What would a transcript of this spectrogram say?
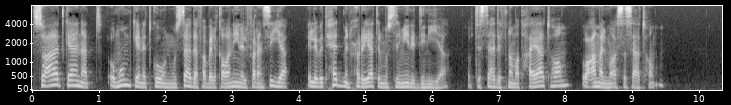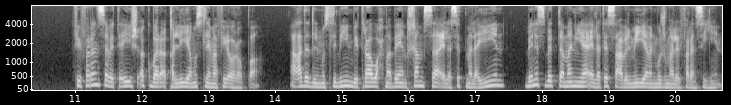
سعاد كانت وممكن تكون مستهدفة بالقوانين الفرنسية اللي بتحد من حريات المسلمين الدينية وبتستهدف نمط حياتهم وعمل مؤسساتهم. في فرنسا بتعيش أكبر أقلية مسلمة في أوروبا. عدد المسلمين بيتراوح ما بين 5 إلى 6 ملايين بنسبة 8 إلى 9% من مجمل الفرنسيين.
